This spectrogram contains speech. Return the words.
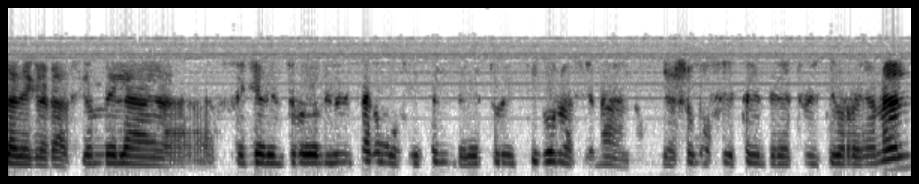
la declaración de la Feria del Toro de Olivenza como fiesta de interés turístico nacional. Ya somos fiesta de interés turístico regional,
